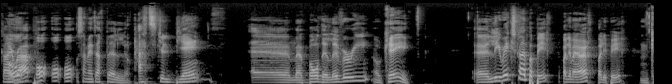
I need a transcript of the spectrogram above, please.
quand il oh, rap, oh, oh, oh, ça m'interpelle, là. articule bien, euh, un bon delivery. Ok. Euh, lyrics quand même pas pire, pas les meilleurs, pas les pires. Ok.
